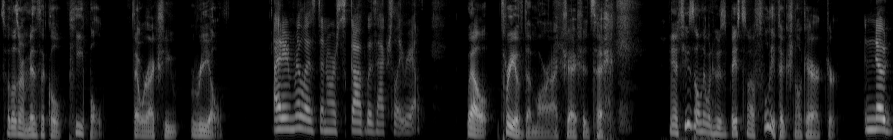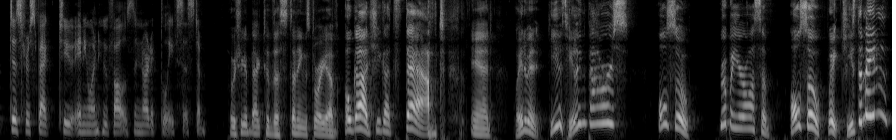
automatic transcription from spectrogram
So those are mythical people that were actually real. I didn't realize the Norse god was actually real. Well, three of them are actually, I should say. Yeah, she's the only one who's based on a fully fictional character. No disrespect to anyone who follows the Nordic belief system. But we should get back to the stunning story of, oh god, she got stabbed! And, wait a minute, he has healing powers? Also, Ruby, you're awesome. Also, wait, she's the maiden?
